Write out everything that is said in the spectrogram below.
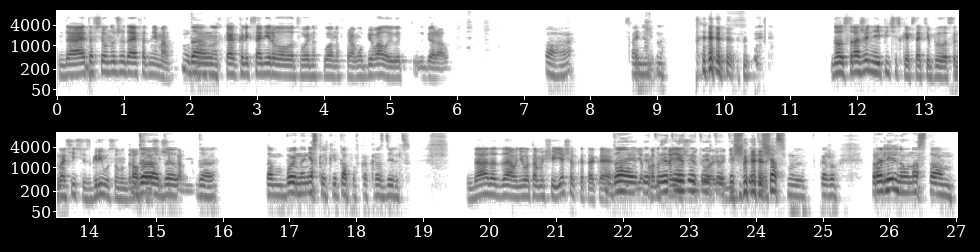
Да, это все он у джедаев отнимал. Да. Он как коллекционировал вот воинов клонов, прям убивал и вот забирал. Ага. Понятно. Но сражение эпическое, кстати, было. Согласись, с Гривусом он дрался да, очень да, шикарно. Да, Там бой на несколько этапов как раз делится. Да, да, да, у него там еще ящерка такая. Да, Я это, про это, это, это, это, это, это сейчас мы покажу. Параллельно у нас там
